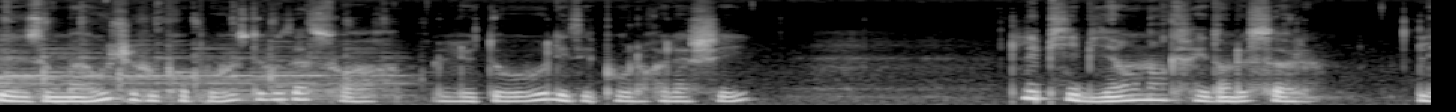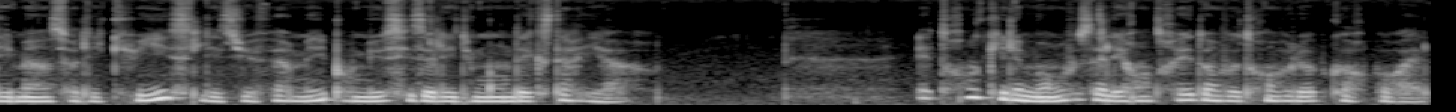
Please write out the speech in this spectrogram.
De zoom je vous propose de vous asseoir, le dos, les épaules relâchées, les pieds bien ancrés dans le sol, les mains sur les cuisses, les yeux fermés pour mieux s'isoler du monde extérieur. Et tranquillement, vous allez rentrer dans votre enveloppe corporelle.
